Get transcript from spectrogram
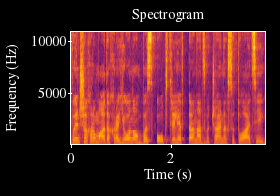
В інших громадах району без обстрілів та надзвичайних ситуацій.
